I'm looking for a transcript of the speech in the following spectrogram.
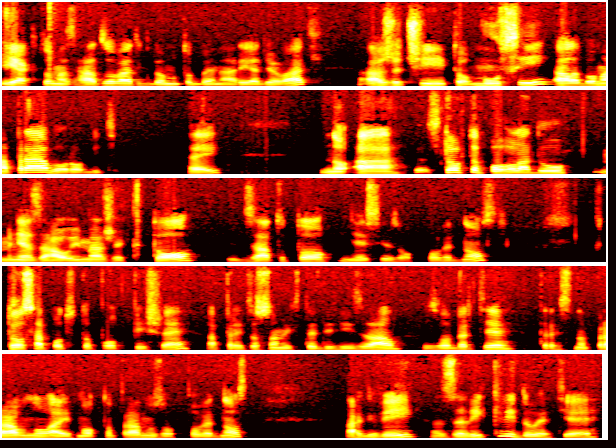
jak to má zhadzovať, kto mu to bude nariadovať a že či to musí alebo má právo robiť. Hej? No a z tohto pohľadu mňa zaujíma, že kto za toto nesie zodpovednosť kto sa pod to podpíše, a preto som ich vtedy vyzval, zoberte trestnoprávnu aj hmotnoprávnu zodpovednosť, ak vy zlikvidujete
